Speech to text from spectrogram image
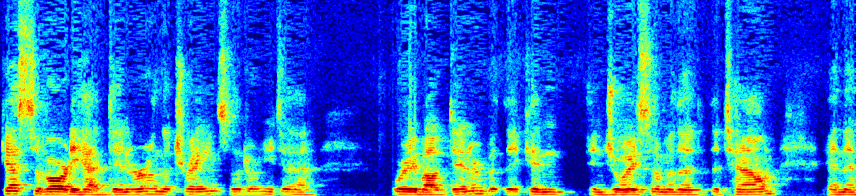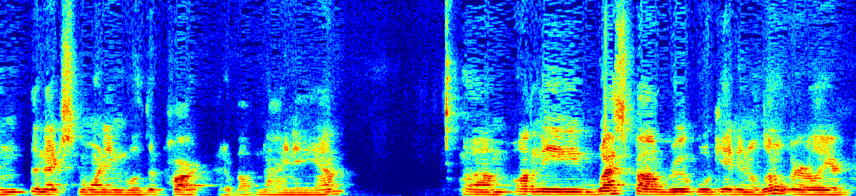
guests have already had dinner on the train, so they don't need to worry about dinner, but they can enjoy some of the, the town. And then the next morning we'll depart at about 9 a.m. Um, on the westbound route, we'll get in a little earlier.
